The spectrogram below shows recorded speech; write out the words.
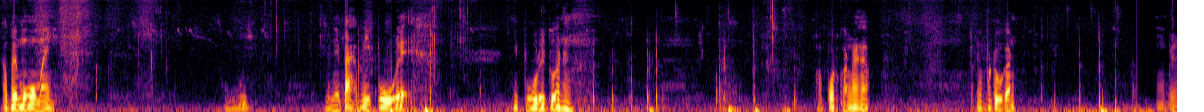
เอาไปโมใหม่อยู่ในปากมีปูด้วย มีปูด้วยตัวหนึ่งขอปลดก่อนนะครับ เดี๋ยวมาดูกันอืมเป็น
